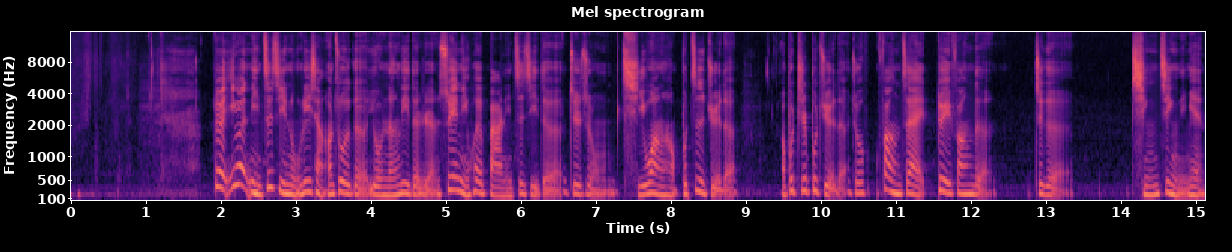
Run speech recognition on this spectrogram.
对，因为你自己努力想要做一个有能力的人，所以你会把你自己的这种期望哈，不自觉的啊，不知不觉的就放在对方的这个情境里面。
